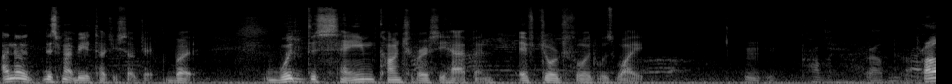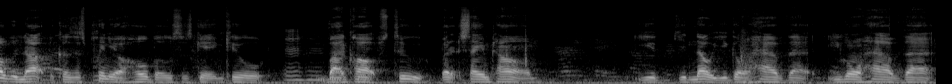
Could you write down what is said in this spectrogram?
I know this might be a touchy subject, but would the same controversy happen if George Floyd was white? Probably. Probably. probably not because there's plenty of hobos that's getting killed mm-hmm. by cops too. But at the same time, you you know you're gonna have that you're gonna have that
